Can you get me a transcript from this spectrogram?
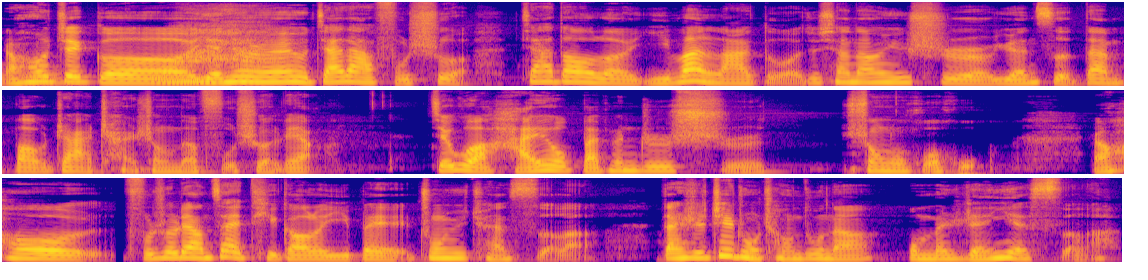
然后这个研究人员又加大辐射，加到了一万拉德，就相当于是原子弹爆炸产生的辐射量。结果还有百分之十生龙活虎，然后辐射量再提高了一倍，终于全死了。但是这种程度呢，我们人也死了，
